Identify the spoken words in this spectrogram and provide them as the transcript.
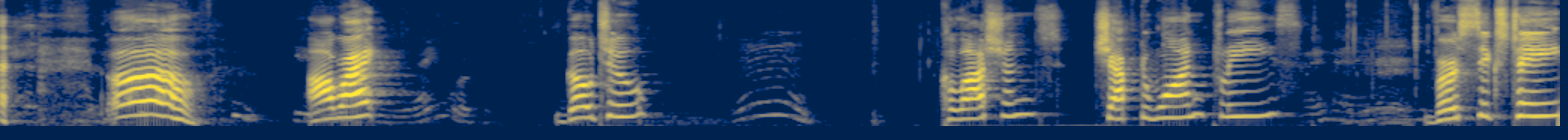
oh, all right. Go to Colossians chapter 1, please. Verse 16.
